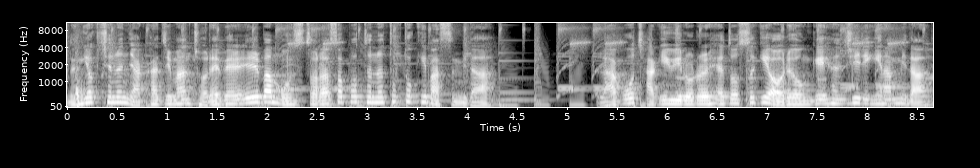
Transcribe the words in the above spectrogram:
능력치는 약하지만 저레벨 일반 몬스터라 서포트는 톡톡히 받습니다. 라고 자기 위로를 해도 쓰기 어려운 게 현실이긴 합니다.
